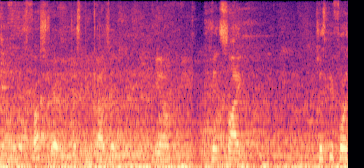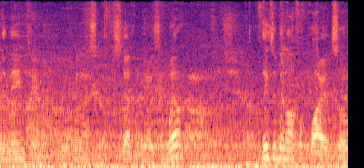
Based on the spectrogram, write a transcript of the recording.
you know, it's frustrating just because it, you know, hits like just before the name came out. I've been asking Stephanie, I said, well, things have been awful quiet, so,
